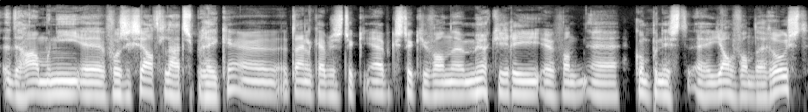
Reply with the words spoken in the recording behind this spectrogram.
de harmonie uh, voor zichzelf te laten spreken. Uh, uiteindelijk heb, een stukje, heb ik een stukje van uh, Mercury van componist Jan van der Roost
